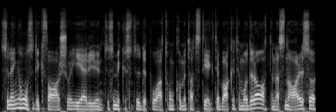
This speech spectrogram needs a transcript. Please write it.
så länge hon sitter kvar så är det ju inte så mycket som tyder på att hon kommer ta ett steg tillbaka till Moderaterna. Snarare så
